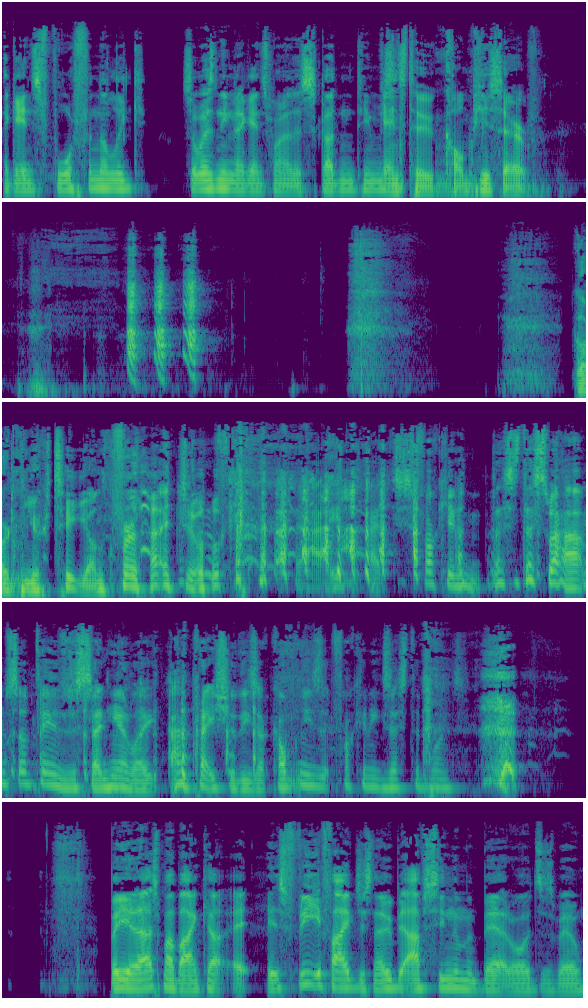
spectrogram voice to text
against fourth in the league. So it wasn't even against one of the scudding teams. Against who? CompuServe. Gordon, you're too young for that joke. I, I just fucking this this is what happens sometimes. Just sitting here like I'm pretty sure these are companies that fucking existed once. But yeah, that's my banker. It, it's three to five just now, but I've seen them in better odds as well.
